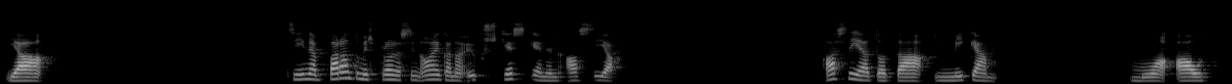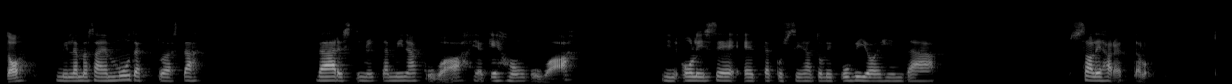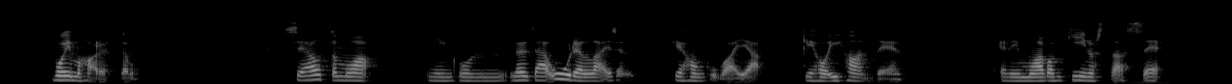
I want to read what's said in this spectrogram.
Ja siinä parantumisprosessin aikana yksi keskeinen asia, asia tota, mikä mua auttoi, millä mä sain muutettua sitä vääristynyttä minäkuvaa ja kehonkuvaa, niin oli se, että kun siinä tuli kuvioihin tämä saliharjoittelu, voimaharjoittelu. Se auttoi mua niin kun, löytää uudenlaisen kehonkuvan ja kehoihanteen. Eli mua alkoi kiinnostaa se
